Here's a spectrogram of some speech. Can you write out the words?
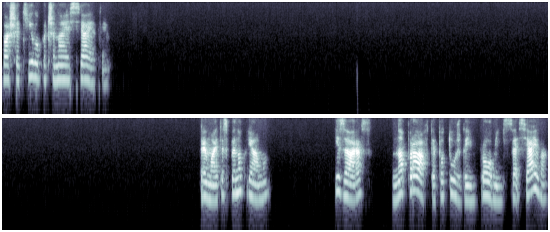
Ваше тіло починає сяяти. Тримайте спину прямо. І зараз направте потужний промінь сяйва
